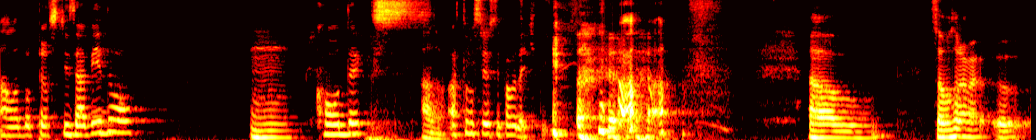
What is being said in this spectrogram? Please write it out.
Alebo proste zaviedol mm. kódex? Áno. A to musíš si povedať ty. um, samozrejme, uh,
